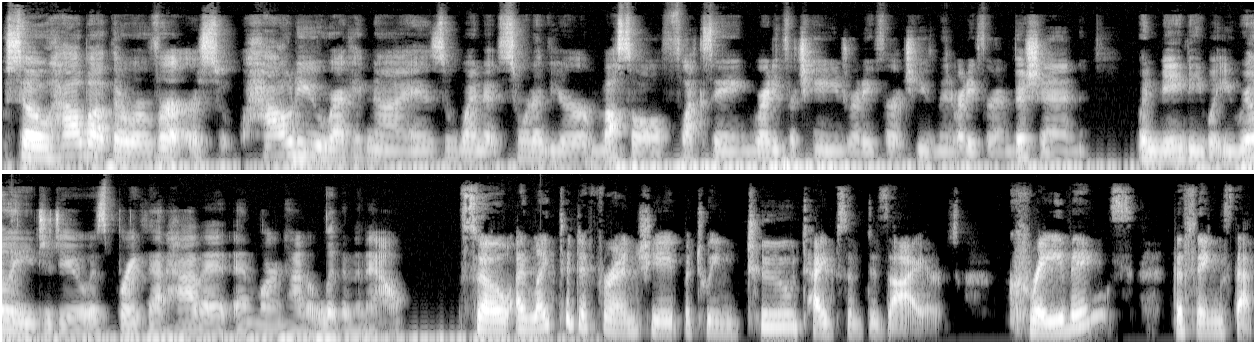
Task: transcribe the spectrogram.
So, how about the reverse? How do you recognize when it's sort of your muscle flexing, ready for change, ready for achievement, ready for ambition, when maybe what you really need to do is break that habit and learn how to live in the now? So, I like to differentiate between two types of desires cravings the things that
